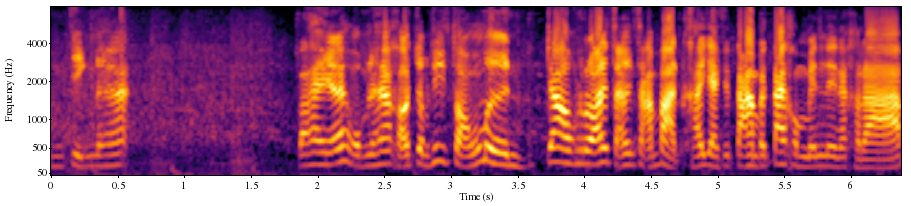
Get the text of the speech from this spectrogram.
จริง ๆ นะฮะไปนะผมนะฮะขอจบที่ 2933 บาท ใครอยากจะตามไปใต้คอมเมนต์เลยนะครับ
